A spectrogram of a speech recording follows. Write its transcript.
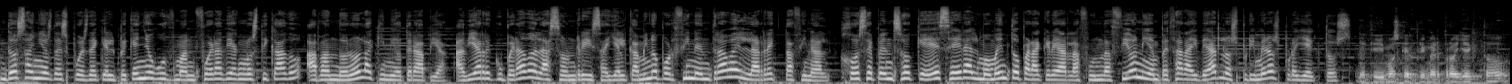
Dos años después de que el pequeño Guzmán fuera diagnosticado, abandonó la quimioterapia. Había recuperado la sonrisa y el camino por fin entraba en la recta final. José pensó que ese era el momento para crear la fundación y empezar a idear los primeros proyectos. Decidimos que el primer proyecto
